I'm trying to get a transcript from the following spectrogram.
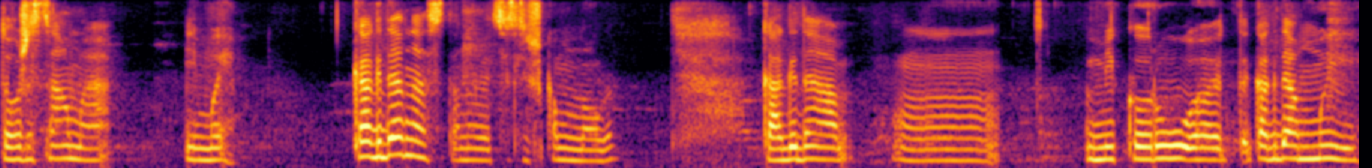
То же самое и мы. Когда нас становится слишком много, когда микро, когда мы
